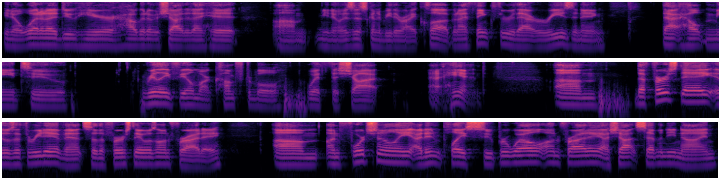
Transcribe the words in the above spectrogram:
you know, what did I do here? How good of a shot did I hit? Um, you know, is this going to be the right club? And I think through that reasoning, that helped me to really feel more comfortable with the shot at hand. Um, the first day, it was a three day event. So the first day was on Friday. Um, unfortunately, I didn't play super well on Friday. I shot 79.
